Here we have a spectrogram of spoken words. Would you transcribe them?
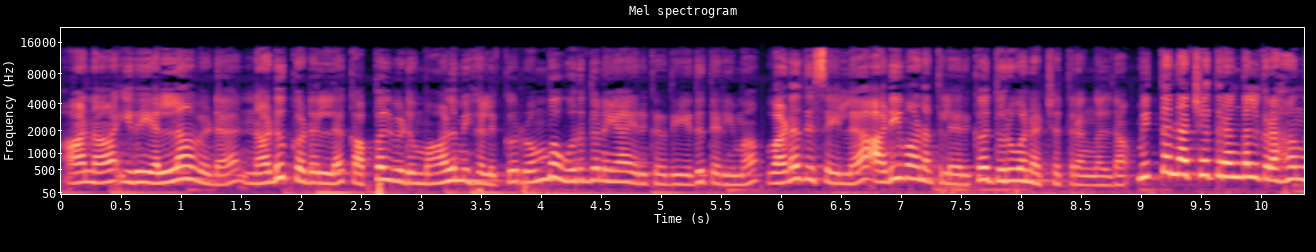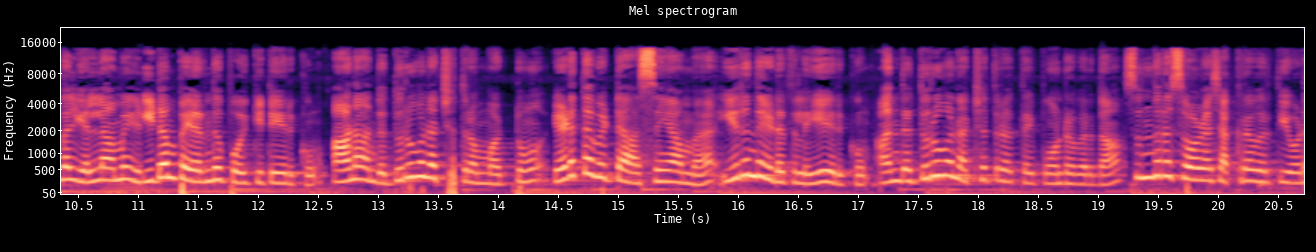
ஆனா இதையெல்லாம் விட நடுக்கடல்ல கப்பல் விடும் மாலுமிகளுக்கு ரொம்ப உறுதுணையா இருக்கிறது எது தெரியுமா? வட திசையில அடிவானத்துல இருக்க துருவ நட்சத்திரம். நட்சத்திரங்கள் தான். மித்த நட்சத்திரங்கள் கிரகங்கள் எல்லாமே இடம்பெயர்ந்து போய்கிட்டே இருக்கும். ஆனா அந்த துருவ நட்சத்திரம் மட்டும் இடத்தை விட்டு அசையாம இருந்த இடத்திலேயே இருக்கும். அந்த துருவ நட்சத்திரத்தை போன்றவர் தான் சுந்தர சோழ சக்கரவர்த்தியோட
